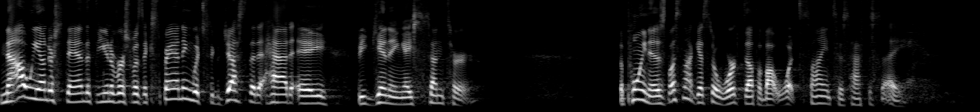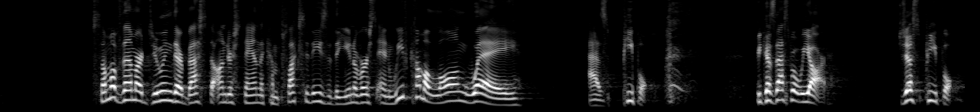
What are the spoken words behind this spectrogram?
now we understand that the universe was expanding, which suggests that it had a beginning, a center. The point is, let's not get so worked up about what scientists have to say. Some of them are doing their best to understand the complexities of the universe, and we've come a long way as people, because that's what we are just people.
